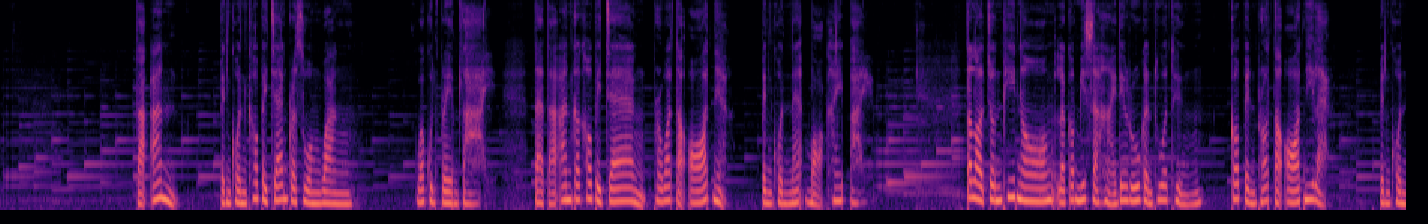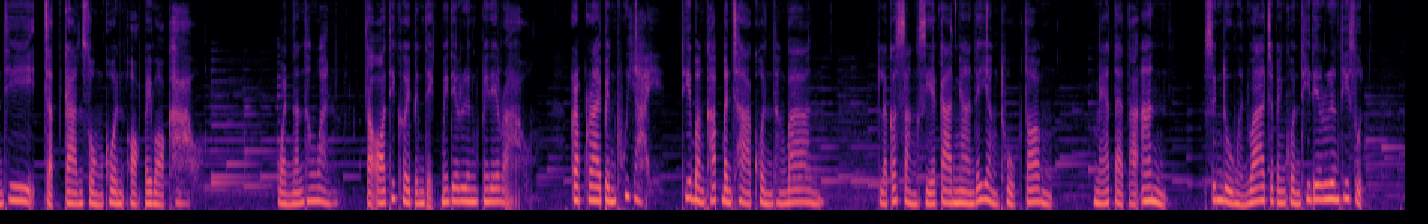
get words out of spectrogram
ตาอั้นเป็นคนเข้าไปแจ้งกระทรวงวัง ว่าคุณเปรมตาย แต่ตาอั้นก็เข้าไปแจ้ง เพราะว่าตาออสเนี่ยเป็นคนแนะบอกให้ไป ตลอดจนพี่น้องแล้วก็มิสหายได้รู้กันทั่วถึง ก็เป็นเพราะตาออสนี่แหละ เป็นคนที่จัดการส่งคนออกไปบอกข่าว วันนั้นทั้งวันตาออสที่เคยเป็นเด็กไม่ได้เรื่องไม่ได้ราว กลับกลายเป็นผู้ใหญ่ ที่บังคับบัญชาคนทั้งบ้าน แล้วก็สั่งเสียการงานได้อย่างถูกต้อง แม้แต่ตาอั้น ซึ่งดูเหมือนว่าจะเป็นคนที่ได้เรื่องที่สุด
